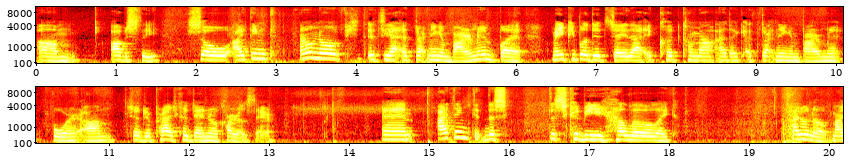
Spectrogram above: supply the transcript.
um obviously so I think I don't know if it's yet a threatening environment but many people did say that it could come out as like a threatening environment for um Sergio Perez because Daniel Ricciardo's there and I think this this could be hello like I don't know. My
